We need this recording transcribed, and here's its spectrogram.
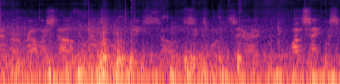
member of Railway Staff on this one, please, on 61016.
